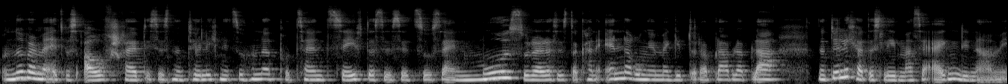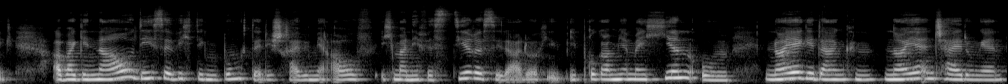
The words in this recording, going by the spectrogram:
Und nur weil man etwas aufschreibt, ist es natürlich nicht so 100% safe, dass es jetzt so sein muss oder dass es da keine Änderungen mehr gibt oder bla bla bla. Natürlich hat das Leben eine sehr Eigendynamik. Aber genau diese wichtigen Punkte, die schreibe ich mir auf. Ich manifestiere sie dadurch. Ich, ich programmiere mein Hirn um. Neue Gedanken, neue Entscheidungen,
